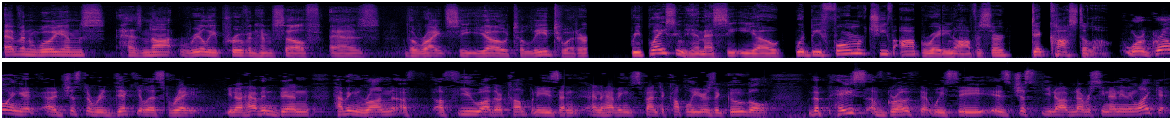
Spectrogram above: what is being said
Evan Williams has not really proven himself as the right CEO to lead Twitter. Replacing him as CEO would be former Chief Operating Officer Dick Costolo. We're growing at uh, just a ridiculous rate. You know, having been, having run a, a few other companies and, and having spent a couple of years at Google, the pace of growth that we see is just, you know, I've never seen anything like it.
